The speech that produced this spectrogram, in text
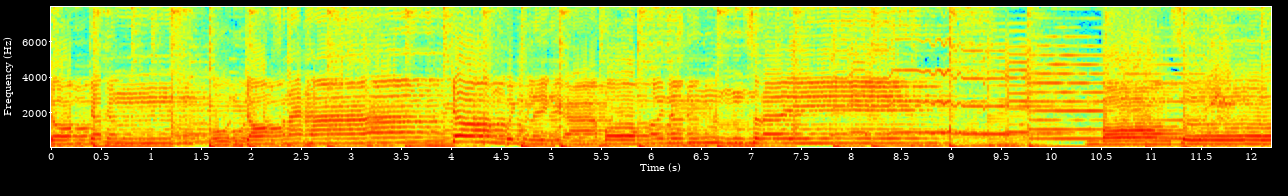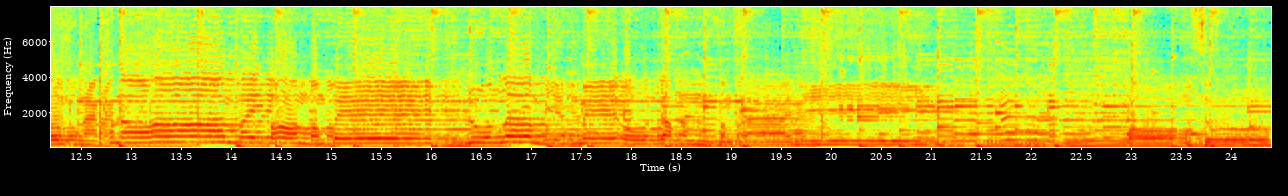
ចងចិត្តអូនចងស្នេហាចងវិញភ្លេងការបងហើយនឹងស្រីបងសើមថ្នាក់ខ្នំបីបំបំពេលួងលើមមាសមេអូនកំសង្សាយ សើម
